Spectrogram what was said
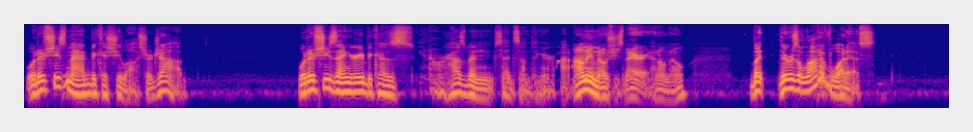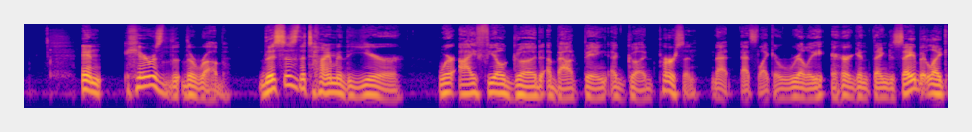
What if she's mad because she lost her job? What if she's angry because, you know, her husband said something? Or I don't even know if she's married. I don't know. But there was a lot of what ifs. And here is the, the rub this is the time of the year where I feel good about being a good person. That that's like a really arrogant thing to say, but like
